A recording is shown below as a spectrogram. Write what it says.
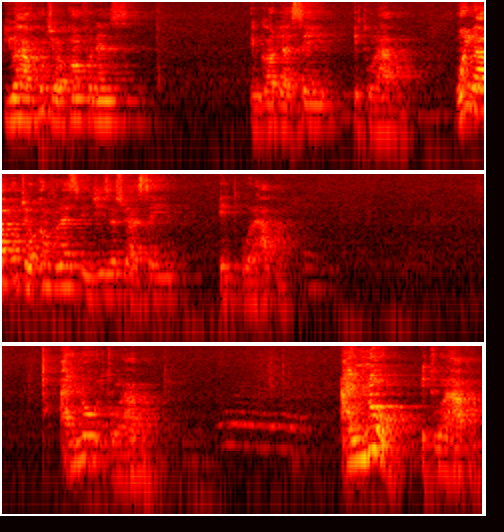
you have put your confidence in God, you are saying it will happen. When you have put your confidence in Jesus, you are saying it will happen. I know it will happen. I know it will happen.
